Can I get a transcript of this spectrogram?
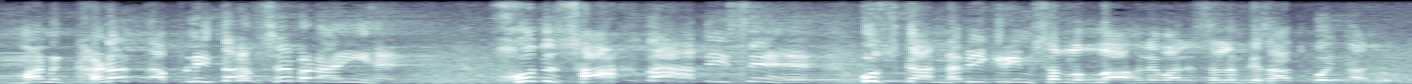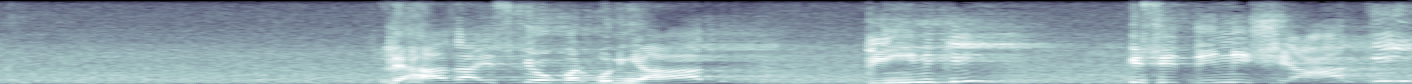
من گھڑت اپنی طرف سے بنائی ہیں۔ خود ساختہ حدیثیں ہیں۔ اس کا نبی کریم صلی اللہ علیہ وسلم کے ساتھ کوئی تعلق نہیں۔ لہذا اس کے اوپر بنیاد دین کی، کسی دینی شعار کی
